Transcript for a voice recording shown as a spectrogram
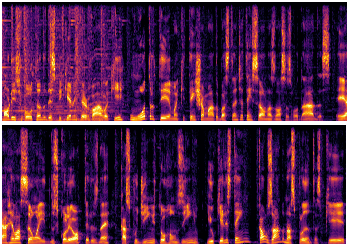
Maurício, voltando desse pequeno intervalo aqui, um outro tema que tem chamado bastante atenção nas nossas rodadas é a relação aí dos coleópteros, né? Cascudinho e torrãozinho, e o que eles têm causado nas plantas, porque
